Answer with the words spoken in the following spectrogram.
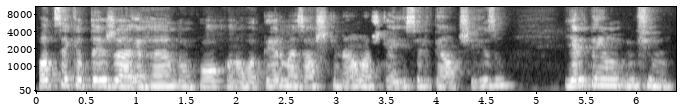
Pode ser que eu esteja errando um pouco no roteiro, mas acho que não, acho que é isso. Ele tem autismo e ele tem um, enfim.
